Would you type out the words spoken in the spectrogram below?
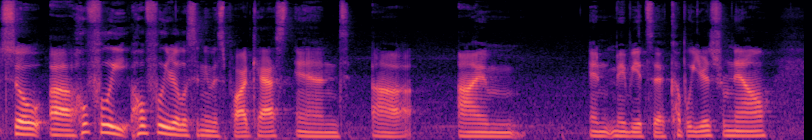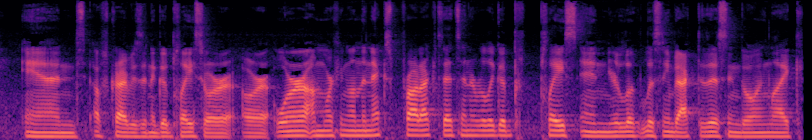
so uh, hopefully, hopefully you're listening to this podcast, and uh, I'm, and maybe it's a couple years from now, and Upscribe is in a good place, or or or I'm working on the next product that's in a really good place, and you're lo- listening back to this and going like,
